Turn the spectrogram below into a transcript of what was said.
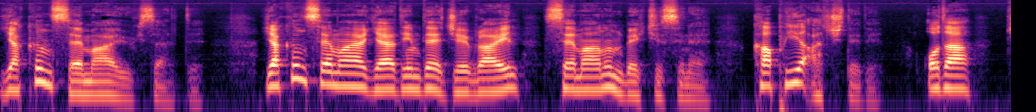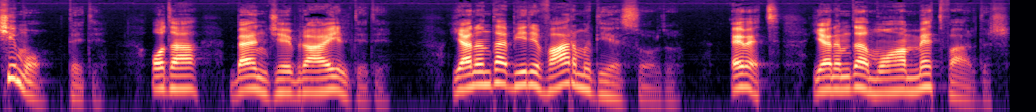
yakın semaya yükseltti. Yakın semaya geldiğimde Cebrail semanın bekçisine kapıyı aç dedi. O da kim o dedi. O da ben Cebrail dedi. Yanında biri var mı diye sordu. Evet, yanımda Muhammed vardır.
